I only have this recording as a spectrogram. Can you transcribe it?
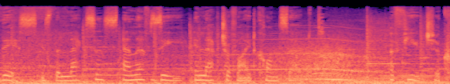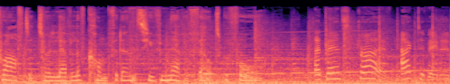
This is the Lexus LFZ electrified concept. A future crafted to a level of confidence you've never felt before. Advanced drive activated.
